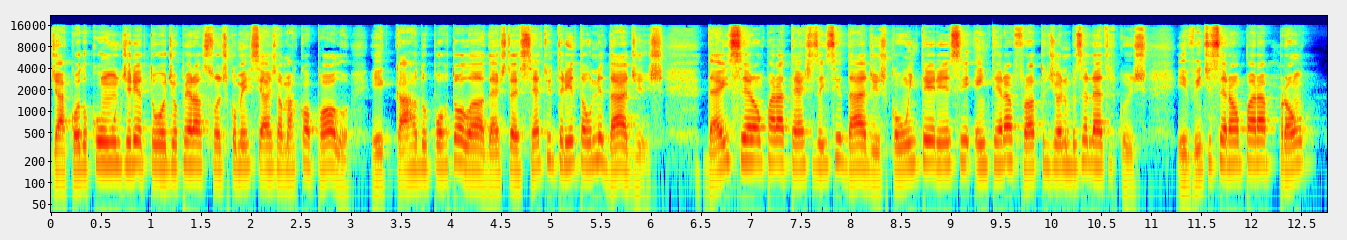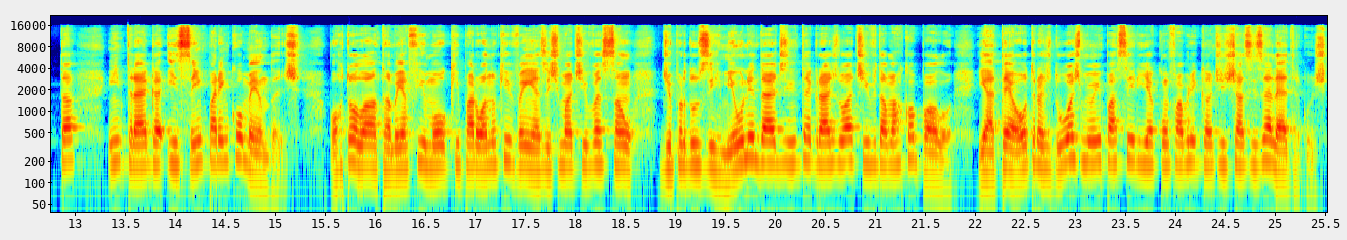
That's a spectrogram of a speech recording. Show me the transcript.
De acordo com o diretor de operações comerciais da Marco Polo, Ricardo Portolan, destas 130 unidades, 10 serão para testes em cidades com interesse em ter a frota de ônibus elétricos e 20 serão para pronto entrega e sem para encomendas. Portolan também afirmou que para o ano que vem as estimativas são de produzir mil unidades integrais do ativo da Marco Polo e até outras duas mil em parceria com fabricantes de chassis elétricos,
